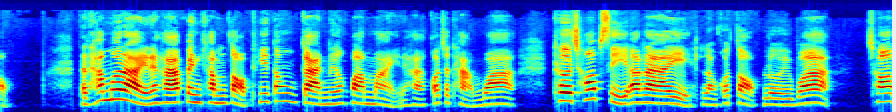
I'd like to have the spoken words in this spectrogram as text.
บ แต่ถ้าเมื่อไหร่นะคะ เป็นคำตอบที่ต้องการเนื้อความใหม่นะคะ ก็จะถามว่า เธอชอบสีอะไร เราก็ตอบเลยว่า ชอบ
